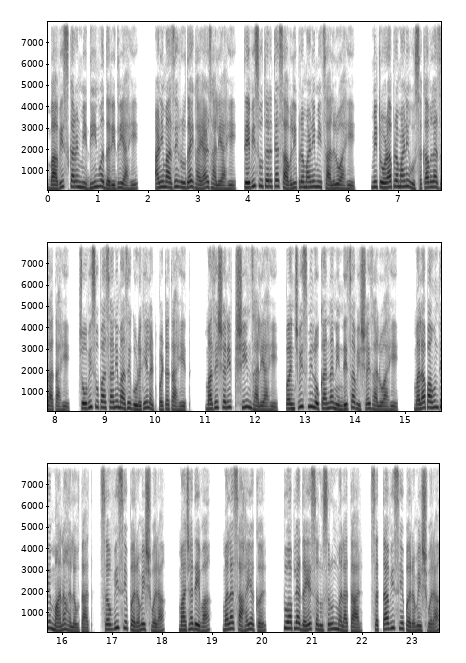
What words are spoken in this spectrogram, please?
बावीस कारण मी दीन व दरिद्री आहे. आणि माझे हृदय घायाळ झाले आहे. तेवीस उतरत्या सावलीप्रमाणे मी चाललो आहे. मी टोळाप्रमाणे हुसकावला जात आहे. चोवीस उपासाने माझे गुडघे लटपटत आहेत. माझे शरीर क्षीण झाले आहे. पंचवीस मी लोकांना निंदेचा विषय झालो आहे. मला पाहून ते माना हलवतात. सव्वीस हे परमेश्वरा माझ्या देवा मला सहाय्य कर. तू आपल्या दयेस अनुसरून मला तार. सत्तावीस हे परमेश्वरा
